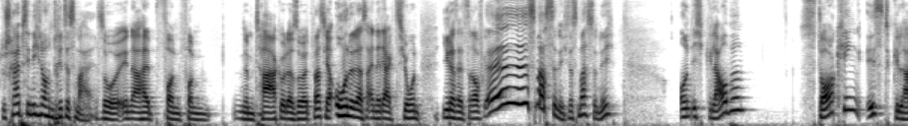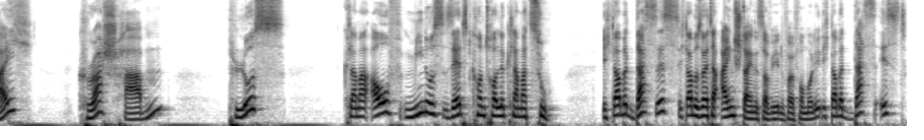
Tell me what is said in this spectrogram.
du schreibst sie nicht noch ein drittes Mal, so innerhalb von, von einem Tag oder so etwas, ja, ohne dass eine Reaktion ihrerseits drauf, äh, das machst du nicht, das machst du nicht. Und ich glaube, Stalking ist gleich Crush haben plus Klammer auf, minus Selbstkontrolle, Klammer zu. Ich glaube, das ist, ich glaube, so hätte Einstein es auf jeden Fall formuliert. Ich glaube, das ist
